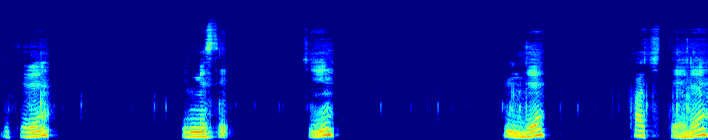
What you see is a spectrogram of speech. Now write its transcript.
bitirebilmesi için günde kaç TL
